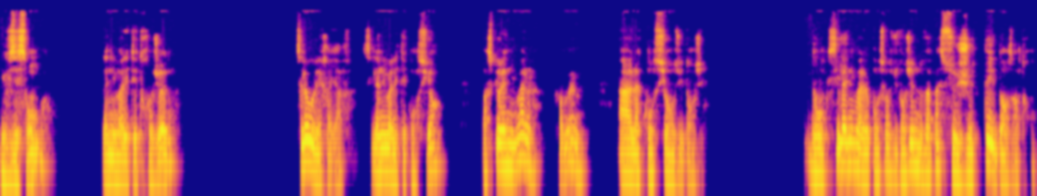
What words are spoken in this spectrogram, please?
Il faisait sombre, l'animal était trop jeune. C'est là où il est chayav si l'animal était conscient, parce que l'animal, quand même, a la conscience du danger. Donc, si l'animal a la conscience du danger, il ne va pas se jeter dans un trou.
